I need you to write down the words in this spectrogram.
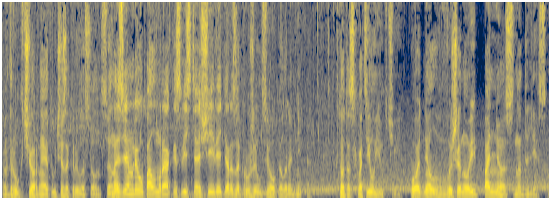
Вдруг черная туча закрыла солнце. На землю упал мрак, и свистящий ветер закружился около родника. Кто-то схватил Юкчи, поднял в вышину и понес над лесом.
